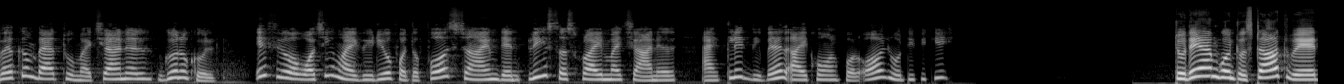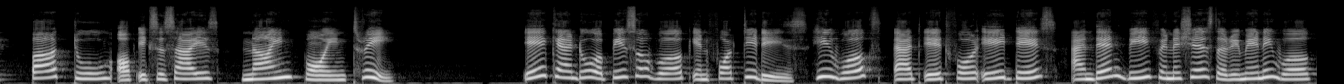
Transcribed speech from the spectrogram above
Welcome back to my channel Gurukul. If you are watching my video for the first time then please subscribe my channel and click the bell icon for all notifications. Today I am going to start with part 2 of exercise 9.3. A can do a piece of work in 40 days. He works at it for 8 days and then B finishes the remaining work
